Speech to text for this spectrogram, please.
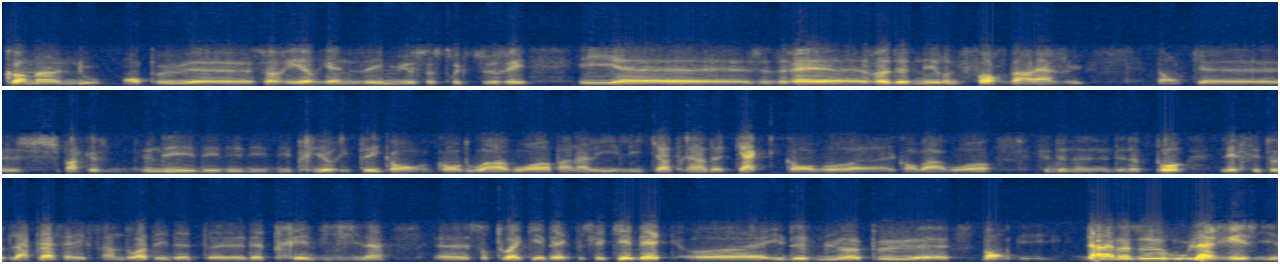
comment nous, on peut euh, se réorganiser, mieux se structurer et, je dirais, redevenir une force dans la rue. Donc, je pense que une des, priorités qu'on doit avoir pendant les, quatre ans de CAC qu'on va, qu'on va avoir, c'est de ne, de ne, pas laisser toute la place à l'extrême droite et d'être très vigilant euh, surtout à Québec, parce que Québec euh, est devenu un peu euh, bon dans la mesure où la région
